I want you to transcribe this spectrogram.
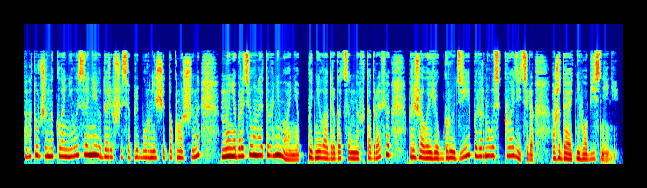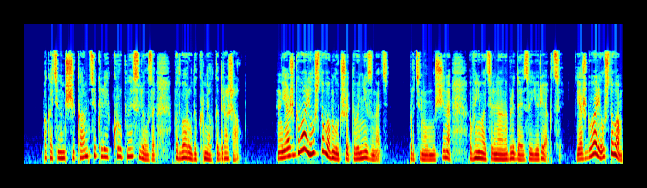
Она тут же наклонилась за ней, ударившись о приборный щиток машины, но не обратила на это внимания, подняла драгоценную фотографию, прижала ее к груди и повернулась к водителю, ожидая от него объяснений. По Катиным щекам текли крупные слезы, подбородок мелко дрожал. «Я же говорил, что вам лучше этого не знать», — протянул мужчина, внимательно наблюдая за ее реакцией. «Я же говорил, что вам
